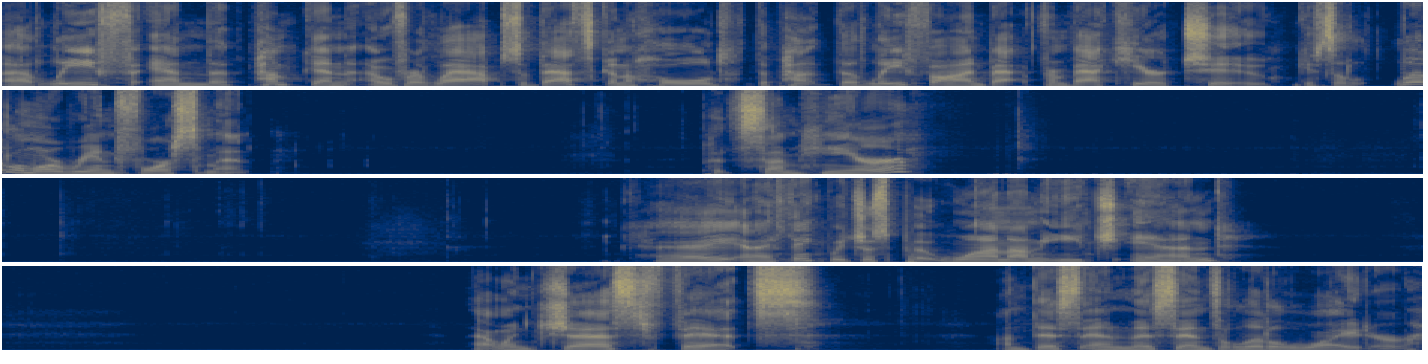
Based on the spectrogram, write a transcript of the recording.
uh, leaf and the pumpkin overlap. So that's going to hold the, the leaf on back from back here too. Gives a little more reinforcement. Put some here. Okay, and I think we just put one on each end. That one just fits on this end. This end's a little wider.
